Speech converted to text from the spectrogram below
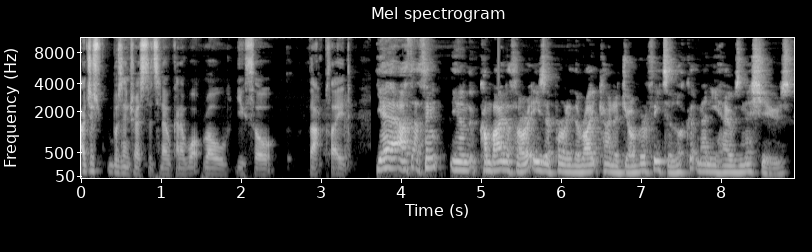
I just was interested to know kind of what role you thought that played. Yeah, I, th- I think you know combined authorities are probably the right kind of geography to look at many housing issues.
